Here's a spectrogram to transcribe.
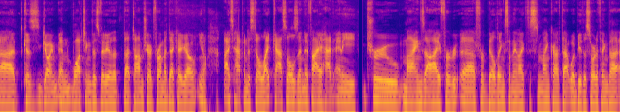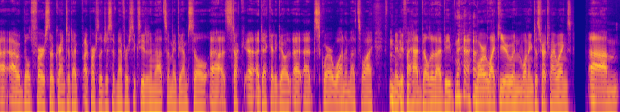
Because going and watching this video that, that Tom shared from a decade ago, you know, I happen to still like castles, and if I had any true mind's eye for uh, for building something like this in Minecraft, that would be the sort of thing that I, I would build first. Though, granted, I, I personally just have never succeeded in that, so maybe I'm still uh, stuck a a decade ago at, at square one, and that's why maybe if I had built it, I'd be more like you and wanting to stretch my wings. Um,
